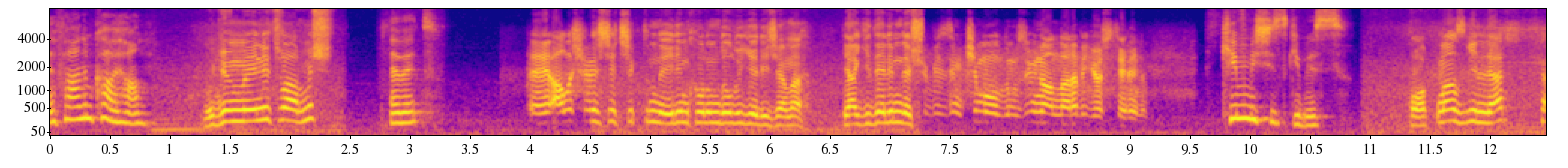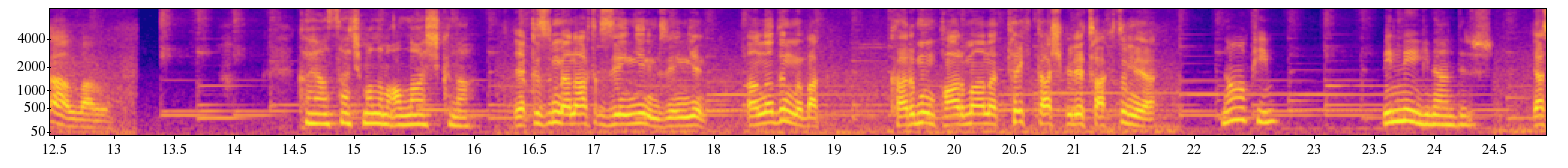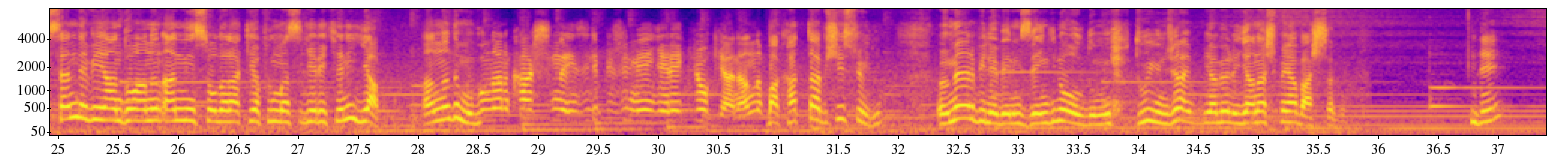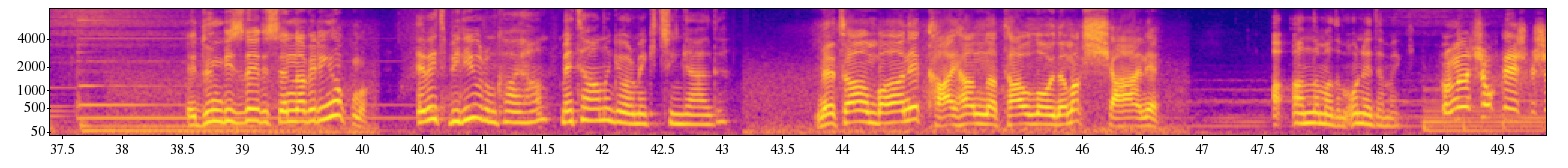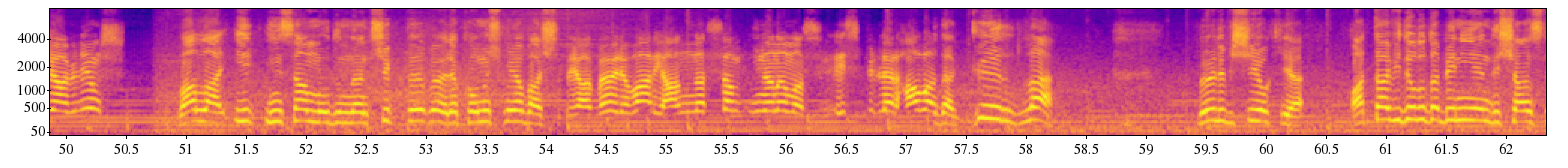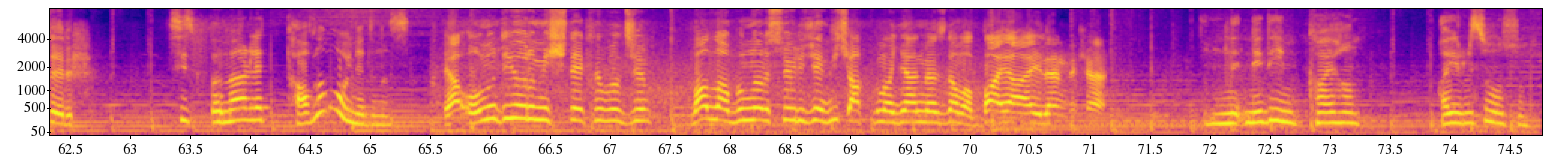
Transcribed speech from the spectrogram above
Efendim Kayhan. Bugün meylit varmış. Evet. Ee, alışverişe çıktım da elim kolum dolu geleceğim ha. Ya gidelim de şu bizim kim olduğumuzu Yunanlara bir gösterelim. Kimmişiz ki biz? Korkmazgiller. Allah Allah. Kayhan saçmalama Allah aşkına. Ya kızım ben artık zenginim zengin. Anladın mı bak. Karımın parmağına tek taş bile taktım ya. Ne yapayım? Beni ne ilgilendirir? Ya sen de bir yan Doğan'ın annesi olarak yapılması gerekeni yap. Anladın mı? Bunların karşısında ezilip üzülmeye gerek yok yani. Anla Bak hatta bir şey söyleyeyim. Ömer bile benim zengin olduğumu duyunca ya böyle yanaşmaya başladı. Ne? E dün bizdeydi senin haberin yok mu? Evet biliyorum Kayhan. Metehan'ı görmek için geldi. Metehan bahane, Kayhan'la tavla oynamak şahane. A- anlamadım o ne demek? Ömer çok değişmiş ha biliyor musun? Vallahi ilk insan modundan çıktı böyle konuşmaya başladı ya. Böyle var ya anlatsam inanamazsın. Espriler havada gırla. Böyle bir şey yok ya. Hatta videolu da beni yendi şanslı herif. Siz Ömer'le tavla mı oynadınız? Ya onu diyorum işte Kıvılcım. Vallahi bunları söyleyeceğim hiç aklıma gelmezdi ama bayağı eğlendik ha. Ne, ne diyeyim Kayhan? Hayırlısı olsun.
